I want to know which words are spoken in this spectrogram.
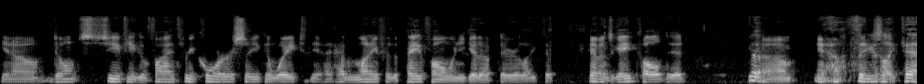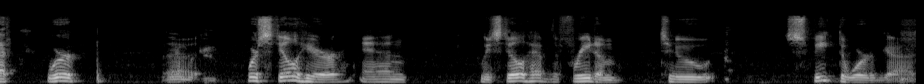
you know don't see if you can find three quarters so you can wait to have money for the payphone when you get up there like the Heaven's Gate call did. Yeah. Um, you know, things like that. We're we we're still here and we still have the freedom to speak the word of God.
